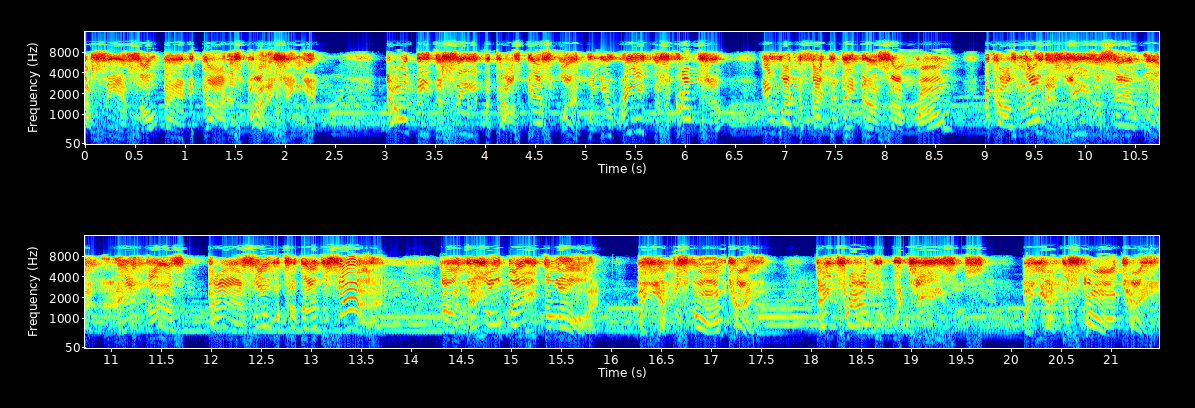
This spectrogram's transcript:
have sinned so bad that God is punishing you. Don't be deceived because guess what? When you read the scripture, it wasn't the fact that they done something wrong. Because notice Jesus said what? Let us pass over to the other side. Uh, they obeyed the Lord, but yet the storm came. They traveled with Jesus, but yet the storm came.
